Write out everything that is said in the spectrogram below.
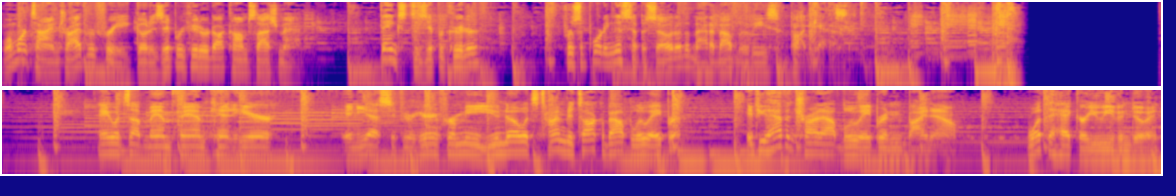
One more time, try it for free. Go to ziprecruiter.com slash mad. Thanks to ZipRecruiter for supporting this episode of the Mad About Movies podcast. Hey, what's up, man fam? Kent here. And yes, if you're hearing from me, you know it's time to talk about Blue Apron. If you haven't tried out Blue Apron by now, what the heck are you even doing?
